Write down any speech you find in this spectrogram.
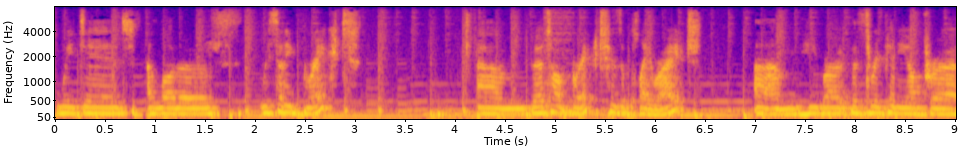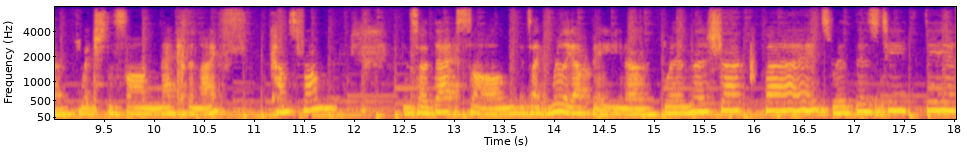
we did a lot of we studied Brecht. Um, Bertolt Brecht, who's a playwright, um, he wrote the Threepenny Opera, which the song Mack the Knife comes from. And so that song, it's like really upbeat, you know, when the shark bites with his teeth, dear.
